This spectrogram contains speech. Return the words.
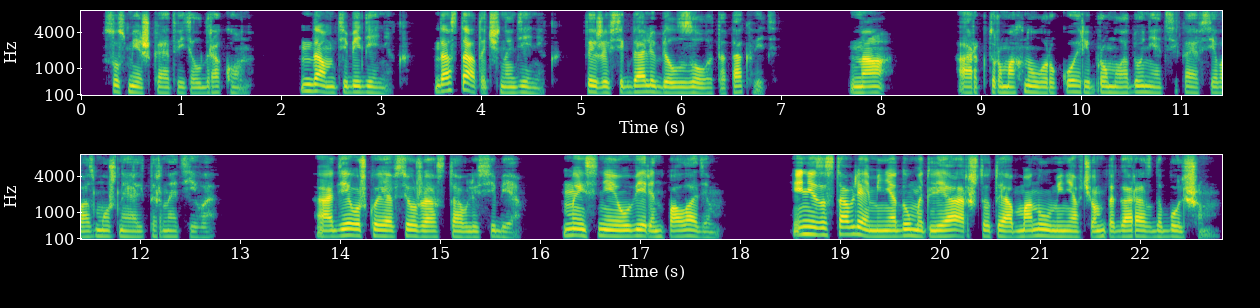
— с усмешкой ответил дракон. «Дам тебе денег. Достаточно денег. Ты же всегда любил золото, так ведь?» «На». Арктур махнул рукой, ребром ладони отсекая все возможные альтернативы. «А девушку я все же оставлю себе. Мы с ней, уверен, поладим. И не заставляй меня думать, Лиар, что ты обманул меня в чем то гораздо большем».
